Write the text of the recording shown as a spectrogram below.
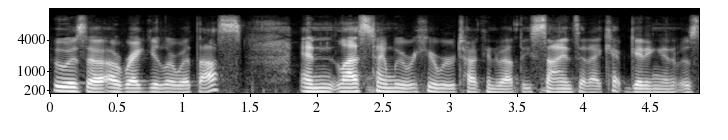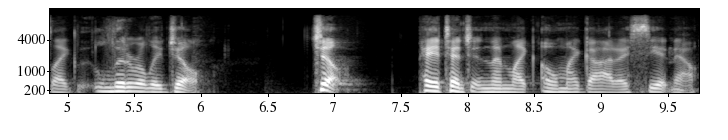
Who is a, a regular with us. And last time we were here, we were talking about these signs that I kept getting, and it was like literally Jill, Jill, pay attention. And I'm like, oh my God, I see it now.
